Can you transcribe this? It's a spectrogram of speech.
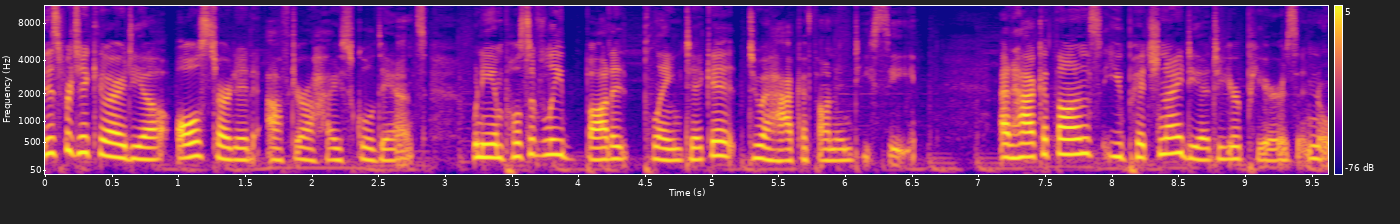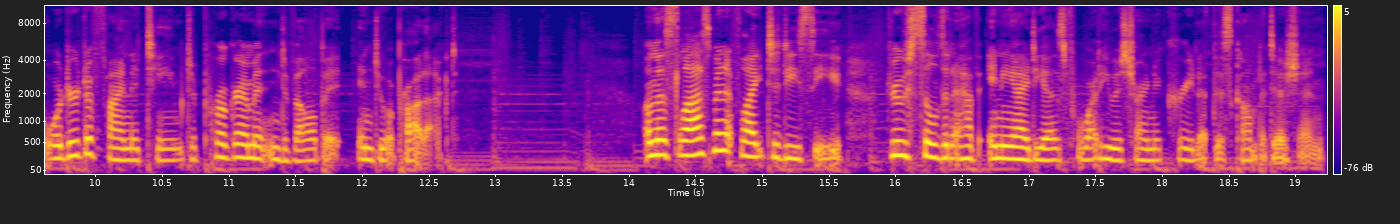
This particular idea all started after a high school dance when he impulsively bought a plane ticket to a hackathon in DC. At hackathons, you pitch an idea to your peers in order to find a team to program it and develop it into a product. On this last minute flight to DC, Drew still didn't have any ideas for what he was trying to create at this competition.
